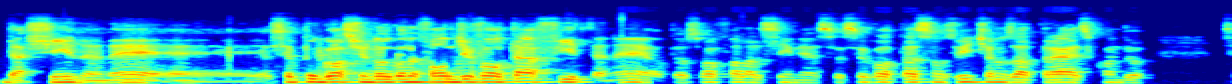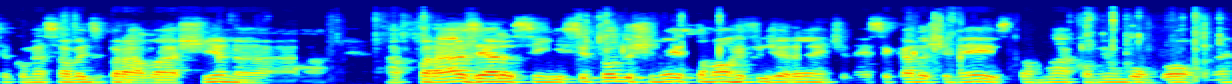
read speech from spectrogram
da China, né? É, eu sempre gosto de novo quando eu falo de voltar à fita, né? O pessoal fala assim, né? Se você voltasse uns 20 anos atrás, quando você começava a desbravar a China, a, a frase era assim: e se todo chinês tomar um refrigerante, né? Se cada chinês tomar, comer um bombom, né?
